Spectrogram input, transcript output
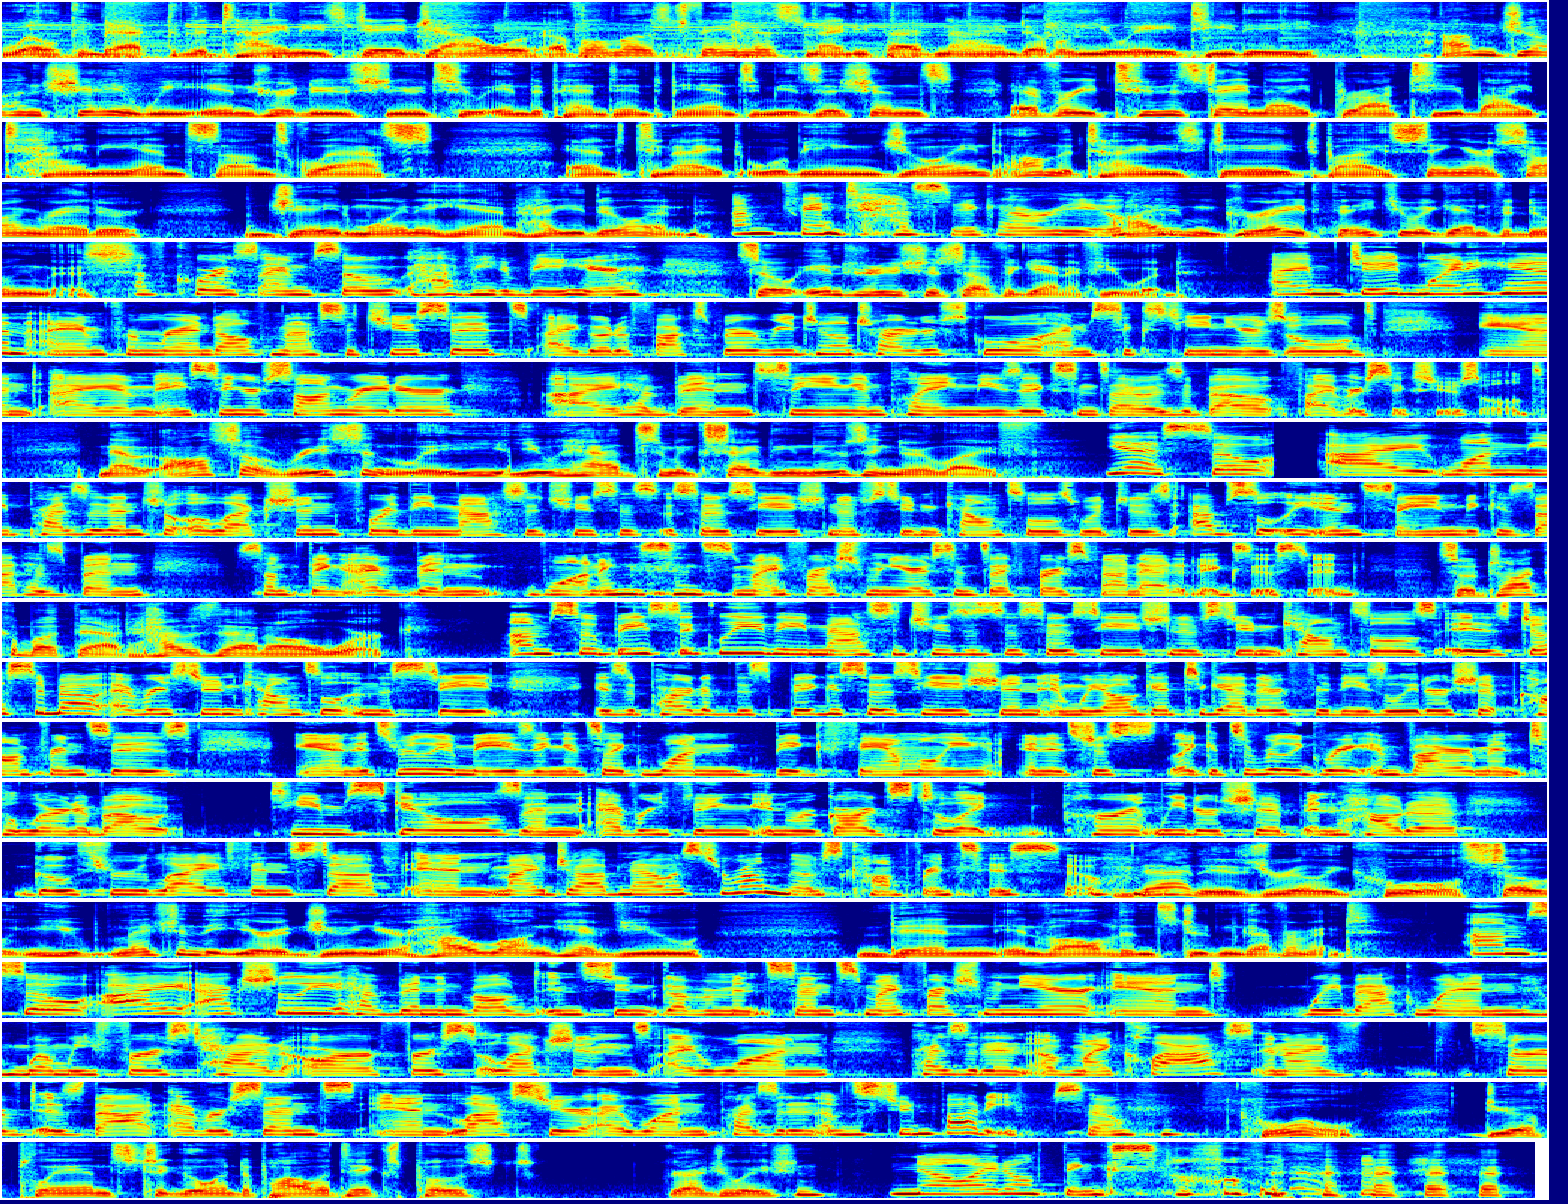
Welcome back to the tiny stage hour of Almost Famous 95.9 WATD. I'm John Shea. We introduce you to independent bands and musicians every Tuesday night brought to you by Tiny and Sons Glass. And tonight we're being joined on the tiny stage by singer-songwriter Jade Moynihan. How you doing? I'm fantastic. How are you? I am great. Thank you again for doing this. Of course, I'm so happy to be here. So introduce yourself again if you would. I'm Jade Moynihan. I am from Randolph, Massachusetts. I go to Foxborough Regional Charter School. I'm 16 years old, and I am a singer songwriter. I have been singing and playing music since I was about five or six years old. Now, also recently, you had some exciting news in your life. Yes, so I won the presidential election for the Massachusetts Association of Student Councils, which is absolutely insane because that has been something I've been wanting since my freshman year, since I first found out it existed. So, talk about that. How does that all work? Um, so basically, the Massachusetts Association of Student Councils is just about every student council in the state is a part of this big association, and we all get together for these leadership conferences, and it's really amazing. It's like one big family, and it's just like it's a really great environment to learn about team skills and everything in regards to like current leadership and how to go through life and stuff and my job now is to run those conferences so. That is really cool. So you mentioned that you're a junior. How long have you been involved in student government um, so I actually have been involved in student government since my freshman year, and way back when, when we first had our first elections, I won president of my class, and I've served as that ever since. And last year, I won president of the student body. So cool. Do you have plans to go into politics post? Graduation? No, I don't think so.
